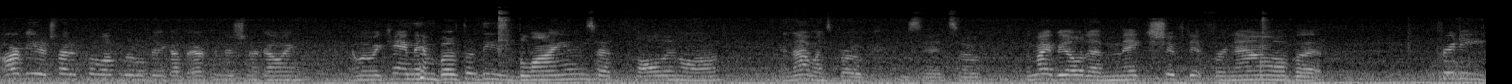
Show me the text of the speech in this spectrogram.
RV to try to cool up a little bit, got the air conditioner going. And when we came in, both of these blinds had fallen off. And that one's broke, he said. So we might be able to makeshift it for now, but pretty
